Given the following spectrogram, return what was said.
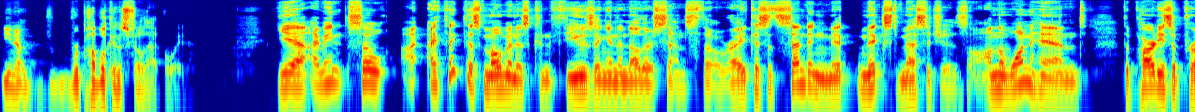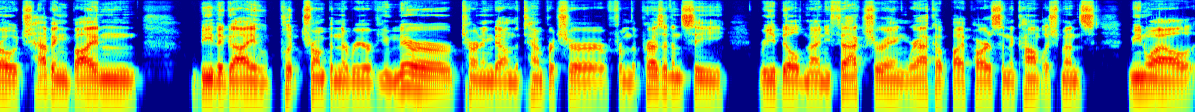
you know republicans fill that void yeah i mean so i, I think this moment is confusing in another sense though right because it's sending mi- mixed messages on the one hand the party's approach having biden be the guy who put Trump in the rearview mirror, turning down the temperature from the presidency, rebuild manufacturing, rack up bipartisan accomplishments. Meanwhile,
